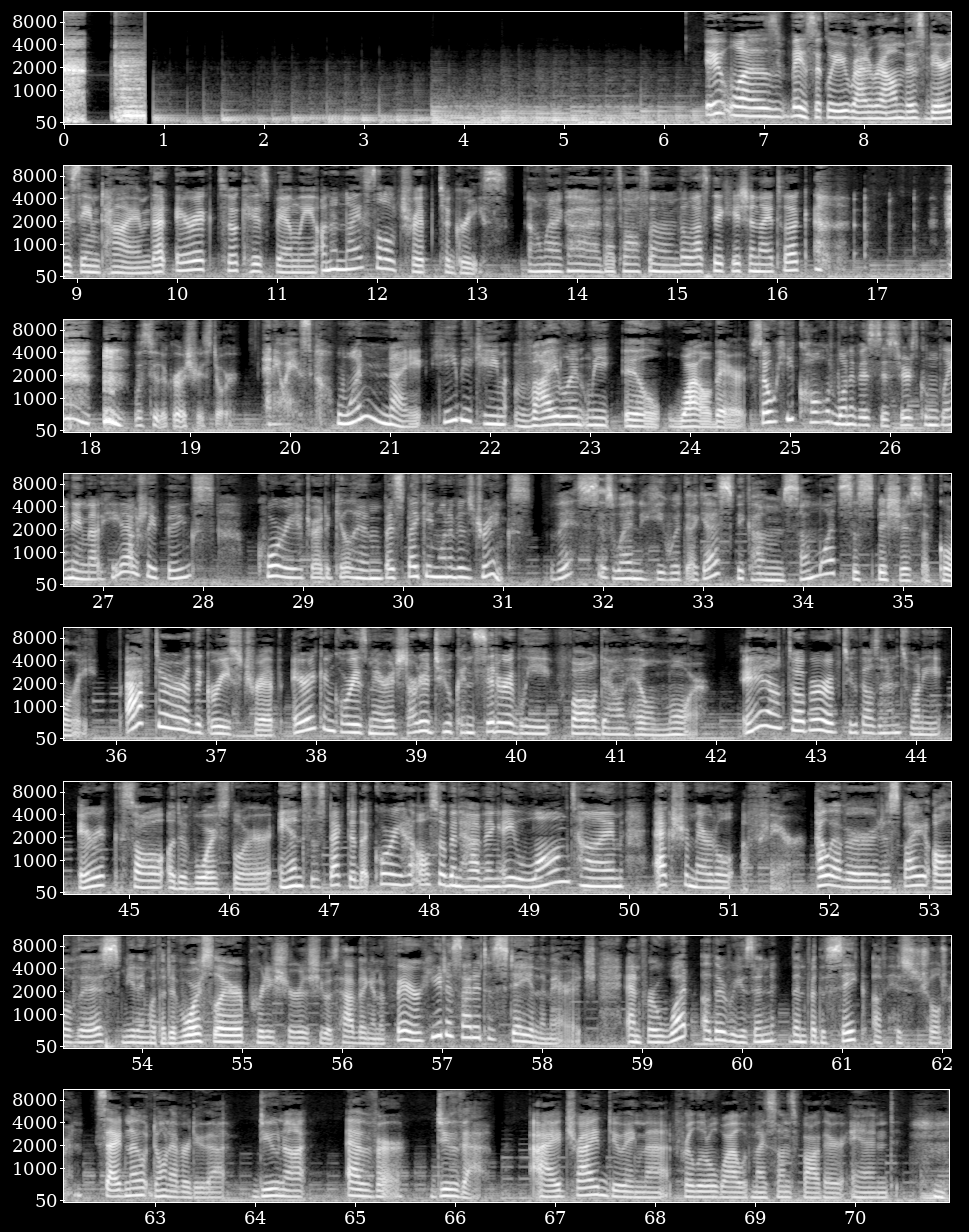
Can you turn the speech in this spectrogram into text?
It was basically right around this very same time that Eric took his family on a nice little trip to Greece. Oh my god, that's awesome. The last vacation I took was to the grocery store. Anyways, one night he became violently ill while there, so he called one of his sisters complaining that he actually thinks Kouri had tried to kill him by spiking one of his drinks. This is when he would, I guess, become somewhat suspicious of Kouri. After the Greece trip, Eric and Kouri's marriage started to considerably fall downhill more. In October of 2020, Eric saw a divorce lawyer and suspected that Kouri had also been having a long time extramarital affair. However, despite all of this, meeting with a divorce lawyer, pretty sure she was having an affair, he decided to stay in the marriage. And for what other reason than for the sake of his children? Side note, don't ever do that. Do not ever do that. I tried doing that for a little while with my son's father, and hmm,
